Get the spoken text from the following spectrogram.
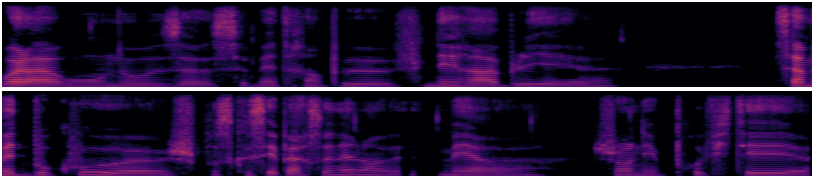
voilà, où on ose se mettre un peu vulnérable et ça m'aide beaucoup. je pense que c'est personnel, hein, mais j'en ai profité.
